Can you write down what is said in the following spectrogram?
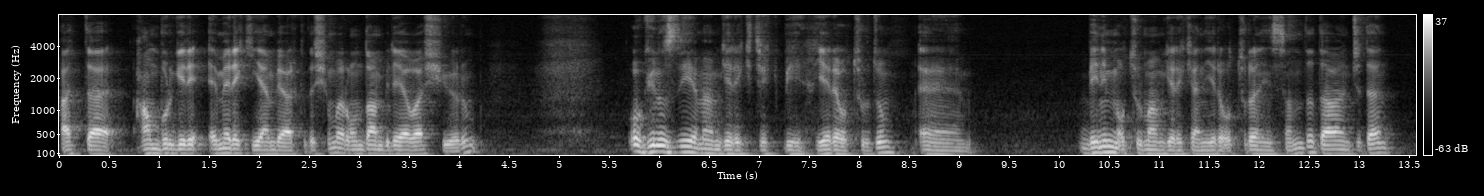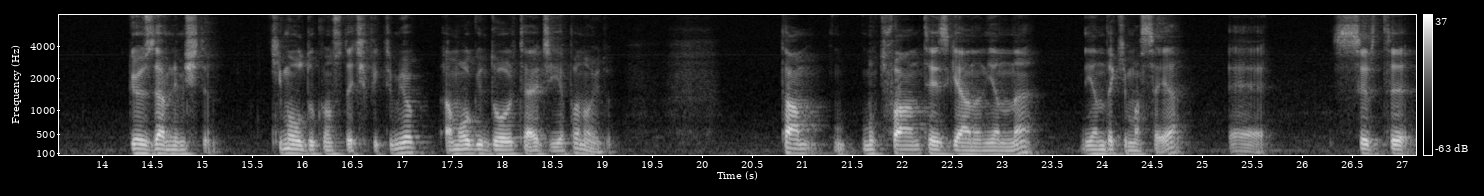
Hatta hamburgeri emerek yiyen bir arkadaşım var. Ondan bile yavaş yiyorum. O gün hızlı yemem gerekecek bir yere oturdum. Ee, benim oturmam gereken yere oturan insanı da daha önceden gözlemlemiştim. Kim olduğu konusunda hiç fikrim yok ama o gün doğru tercih yapan oydu. Tam mutfağın tezgahının yanına, yanındaki masaya e, sırtı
